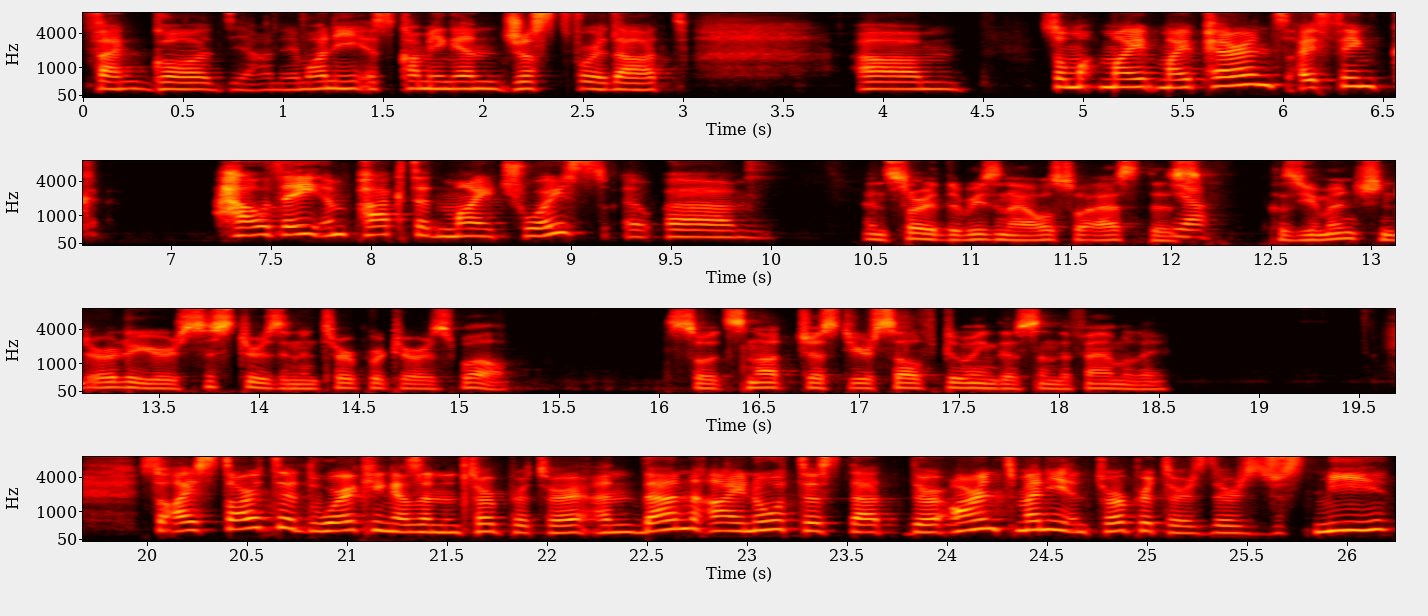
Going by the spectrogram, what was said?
Thank God, yani money is coming in just for that. Um, so my my parents, I think, how they impacted my choice. uh, Um, And sorry, the reason I also asked this, Yeah. because you mentioned earlier your sister's an interpreter as well. So it's not just yourself doing this in the family. So I started working as an interpreter, and then I noticed that there aren't many interpreters. There's just me,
